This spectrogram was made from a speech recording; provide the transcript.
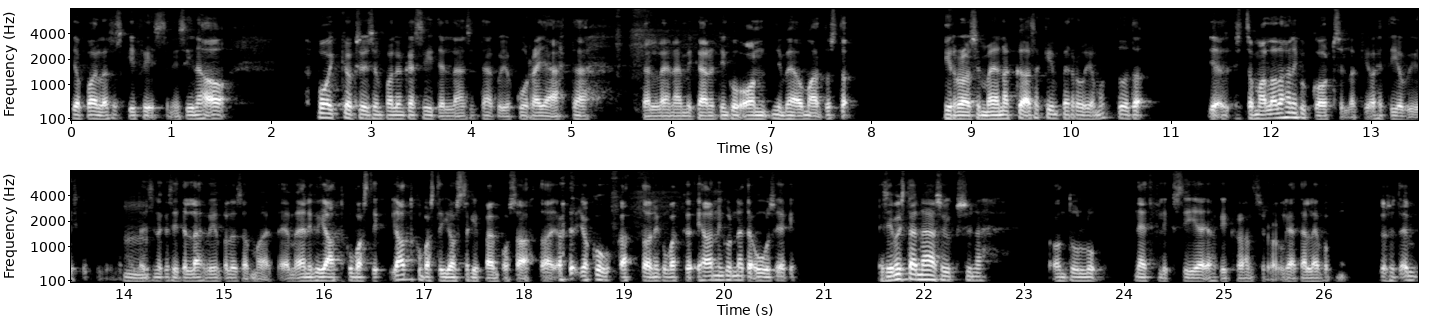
japanilaisessa skifissä, niin siinähän on poikkeuksellisen paljon käsitellään sitä, kun joku räjähtää tällainen, mikä nyt niin kuin on nimenomaan tuosta Hiroshima ja Nagasakin peruja, mutta tuota, ja sitten samalla lailla niin Kotsillakin on heti jo 50-luvulla. Mm. Siinä käsitellään hyvin paljon samaa, että ja niin jatkuvasti, jatkuvasti jossakin päin posahtaa. Joku katsoo niin vaikka ihan niin näitä uusiakin. Esimerkiksi tänä syksynä on tullut Netflixiin ja johonkin Crunchyrollia. Tälleen, jos nyt en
